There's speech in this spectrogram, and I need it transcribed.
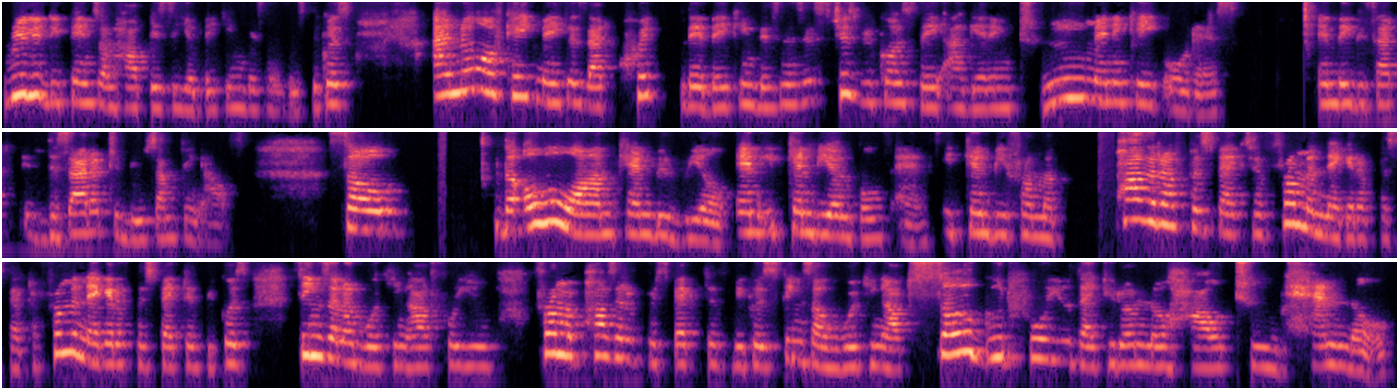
Really depends on how busy your baking business is. Because I know of cake makers that quit their baking businesses just because they are getting too many cake orders and they decide, decided to do something else. So the overwhelm can be real and it can be on both ends. It can be from a positive perspective, from a negative perspective, from a negative perspective because things are not working out for you, from a positive perspective because things are working out so good for you that you don't know how to handle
